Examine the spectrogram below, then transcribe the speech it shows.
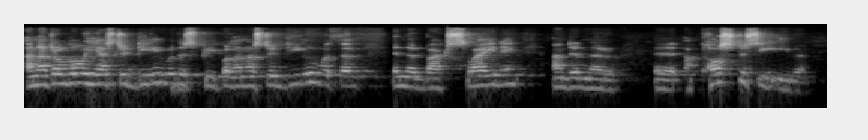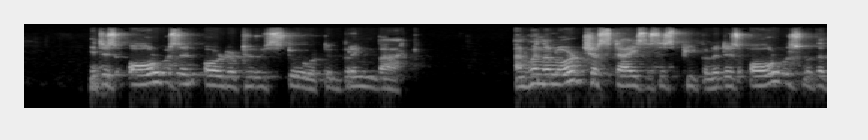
And that although he has to deal with his people and has to deal with them in their backsliding and in their uh, apostasy, even, it is always in order to restore, to bring back. And when the Lord chastises his people, it is always with the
